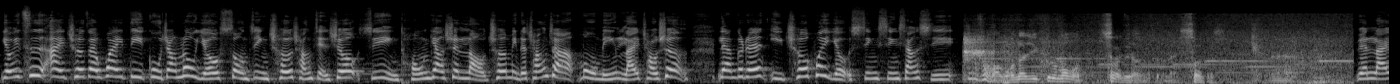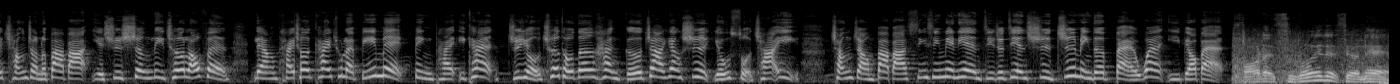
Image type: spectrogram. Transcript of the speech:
有一次，爱车在外地故障漏油，送进车厂检修，吸引同样是老车迷的厂长慕名来朝圣。两个人以车会友，惺惺相惜。原来厂长的爸爸也是胜利车老粉，两台车开出来比美，并排一看，只有车头灯和格栅样式有所差异。厂長爸爸心心念念，急着见识知名的百万仪表板。これすごいですよね。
